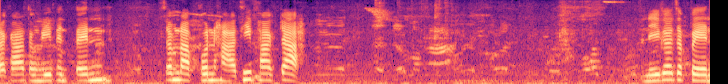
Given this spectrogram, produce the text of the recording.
นะคะ ตรงนี้เป็นเต็นท์สำหรับคนหาที่พักจ้ะอันนี้ก็จะเป็น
